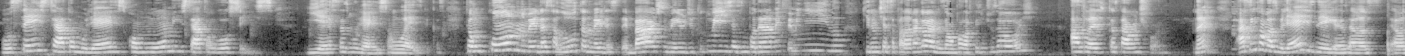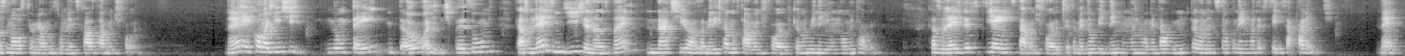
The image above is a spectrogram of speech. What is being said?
Vocês tratam mulheres como homens tratam vocês. E essas mulheres são lésbicas. Então, como no meio dessa luta, no meio desse debate, no meio de tudo isso, esse empoderamento feminino, que não tinha essa palavra agora, mas é uma palavra que a gente usa hoje, as lésbicas estavam de fora, né? Assim como as mulheres negras, elas, elas mostram em alguns momentos que elas estavam de fora. Né? E como a gente não tem, então a gente presume as mulheres indígenas, né, nativas americanas estavam de fora, porque eu não vi nenhum momento algum. Que as mulheres deficientes estavam de fora, porque eu também não vi nenhuma em momento algum, pelo menos não com nenhuma deficiência aparente, né?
